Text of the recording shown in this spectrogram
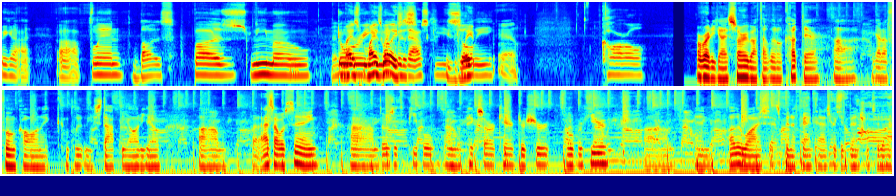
We got uh, Flynn, Buzz. Buzz, Nemo, Might as, Dory, might as well. Mike He's just, Wazowski, he's late- Sully, yeah. Carl. Alrighty, guys. Sorry about that little cut there. Uh, I got a phone call and it completely stopped the audio. Um, but as I was saying, um, those are the people on the Pixar character shirt over here. Um, and otherwise, it's been a fantastic adventure today.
